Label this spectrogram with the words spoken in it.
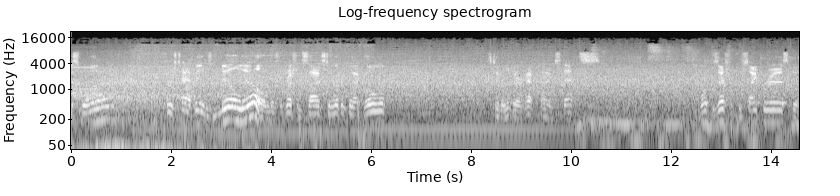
this one. First half ends nil-nil as the Russian side still looking for that goal. Let's take a look at our halftime stats. More possession for Cyprus, but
